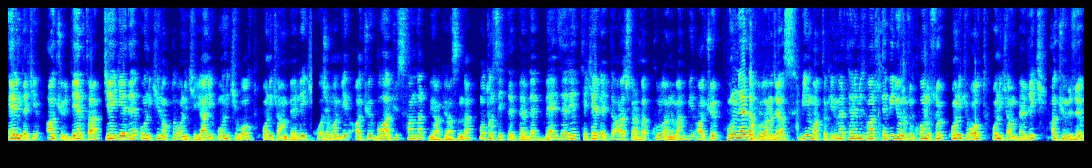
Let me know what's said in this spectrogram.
Elimdeki akü Delta CGD 12.12 yani 12 volt 12 amperlik kocaman bir akü. Bu akü standart bir akü aslında. Motosikletlerde benzeri tekerlekli araçlarda kullanılan bir akü. Bunu nerede kullanacağız? 1000 wattlık inverterimiz var. İşte videomuzun konusu 12 volt 12 amperlik akümüzü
